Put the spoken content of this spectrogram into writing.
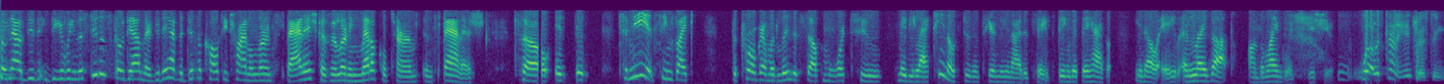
So Mm. now, do the, do you, when the students go down there, do they have the difficulty trying to learn Spanish because they're learning medical terms in Spanish? So it, it to me, it seems like the program would lend itself more to maybe Latino students here in the United States, being that they have, you know, a, a leg up on the language issue. Well, it's kind of interesting.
